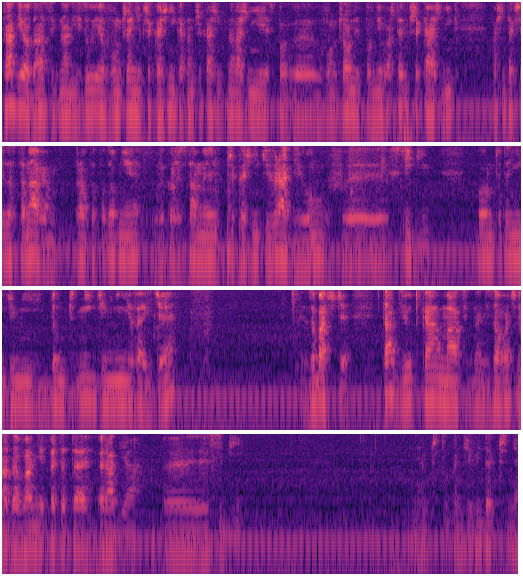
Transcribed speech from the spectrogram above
ta dioda sygnalizuje włączenie przekaźnika. Ten przekaźnik na razie nie jest po, e, włączony, ponieważ ten przekaźnik, właśnie tak się zastanawiam, prawdopodobnie wykorzystamy przekaźniki w radiu w, w CB, bo on tutaj nigdzie mi, do, nigdzie mi nie wejdzie. Zobaczcie, ta diodka ma sygnalizować nadawanie PTT radia yy, CB. Nie wiem, czy to będzie widać, czy nie.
